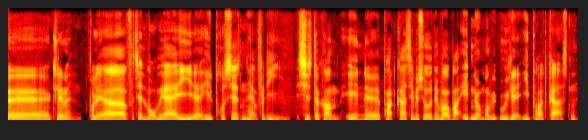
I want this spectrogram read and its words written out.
Øh, Klemme, prøv lige at fortælle, hvor vi er i uh, hele processen her, fordi sidst der kom en uh, podcast-episode, det var jo bare et nummer, vi udgav i podcasten.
